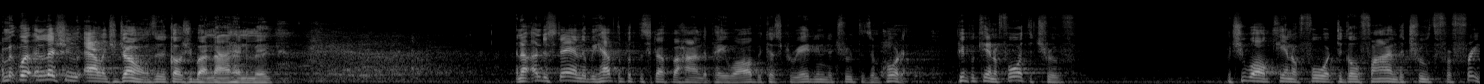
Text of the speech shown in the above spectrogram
I mean, well, unless you Alex Jones, it'll cost you about 900 million. And I understand that we have to put the stuff behind the paywall because creating the truth is important. People can't afford the truth, but you all can't afford to go find the truth for free.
